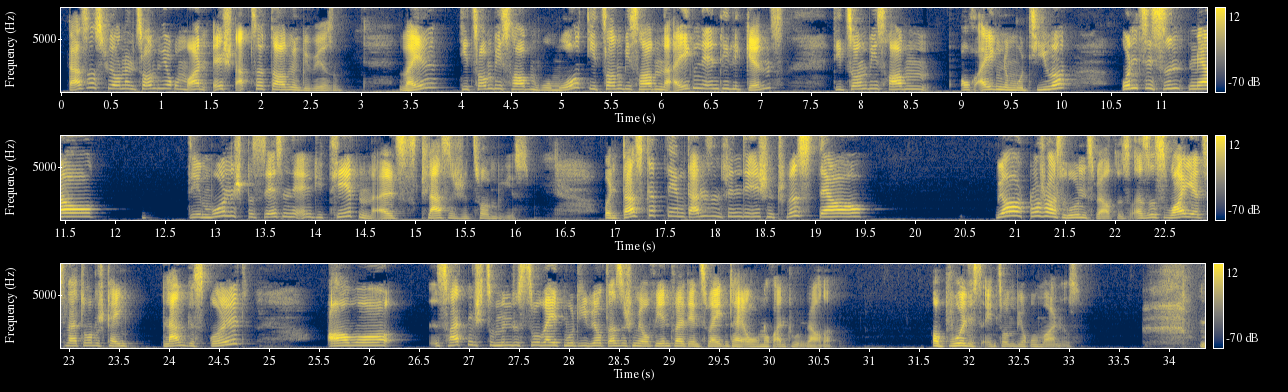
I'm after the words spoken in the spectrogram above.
das ist für einen Zombie-Roman echt akzeptabel gewesen. Weil die Zombies haben Humor, die Zombies haben eine eigene Intelligenz, die Zombies haben auch eigene Motive und sie sind mehr dämonisch besessene Entitäten als klassische Zombies. Und das gibt dem Ganzen, finde ich, einen Twist, der ja durchaus lohnenswert ist. Also es war jetzt natürlich kein blankes Gold, aber es hat mich zumindest so weit motiviert, dass ich mir auf jeden Fall den zweiten Teil auch noch antun werde. Obwohl es ein Zombie-Roman ist.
